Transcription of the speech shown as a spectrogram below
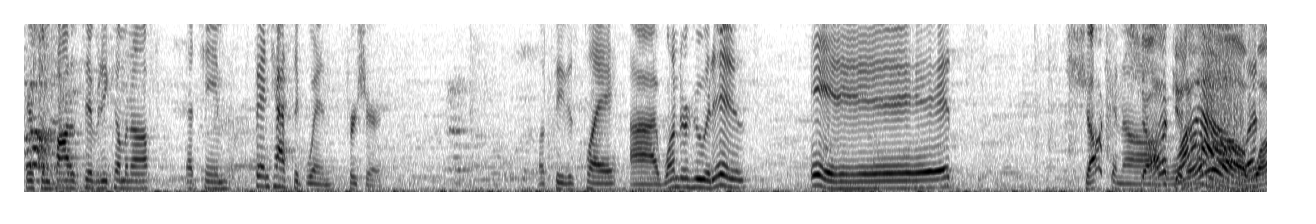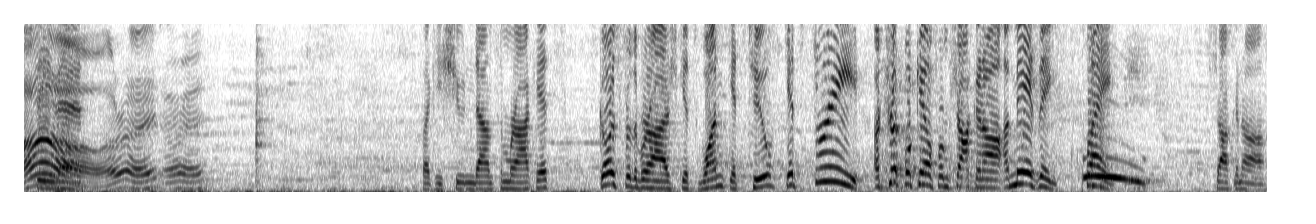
Here's some positivity coming off that team. Fantastic win for sure. Let's see this play. I wonder who it is. It's Shocking. Shocking. Wow. Oh, Let's wow. see this. All right, all right. Looks like he's shooting down some rockets. Goes for the barrage. Gets one. Gets two. Gets three. A triple kill from Shock and Awe. Amazing play. Shock and Awe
